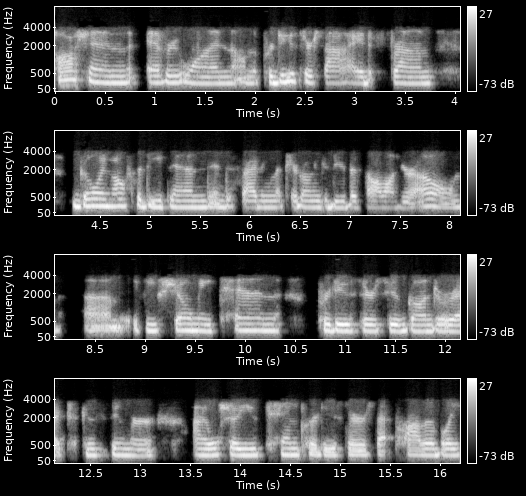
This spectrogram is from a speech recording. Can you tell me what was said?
caution everyone on the producer side from going off the deep end and deciding that you're going to do this all on your own. Um, if you show me 10 producers who've gone direct to consumer, I will show you 10 producers that probably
